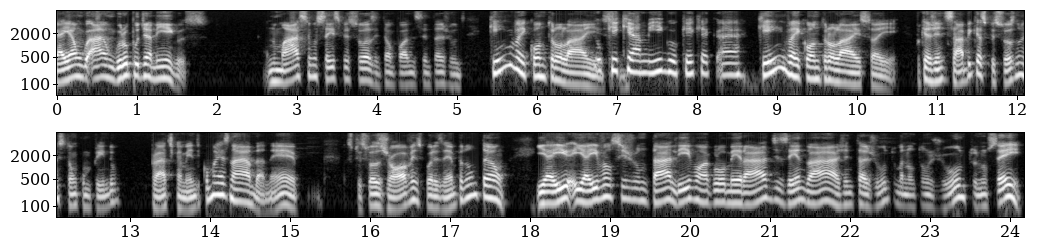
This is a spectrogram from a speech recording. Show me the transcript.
aí é um, ah, um grupo de amigos. No máximo seis pessoas, então podem sentar juntos. Quem vai controlar isso? O que, que é amigo? O que, que é, é. Quem vai controlar isso aí? Porque a gente sabe que as pessoas não estão cumprindo praticamente com mais nada, né? As pessoas jovens, por exemplo, não estão. E aí, e aí vão se juntar ali, vão aglomerar, dizendo, ah, a gente tá junto, mas não estão junto, não sei.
